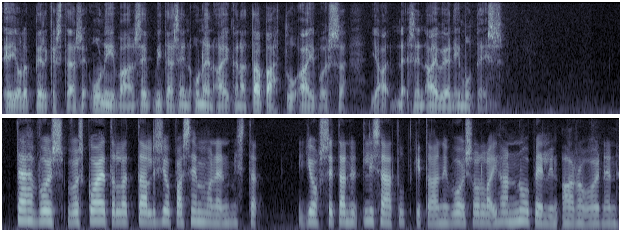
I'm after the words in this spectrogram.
ei ole pelkästään se uni, vaan se, mitä sen unen aikana tapahtuu aivoissa ja sen aivojen imuteissa. Tähän voisi vois ajatella, että tämä olisi jopa semmoinen, mistä jos sitä nyt lisää tutkitaan, niin voisi olla ihan Nobelin arvoinen,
